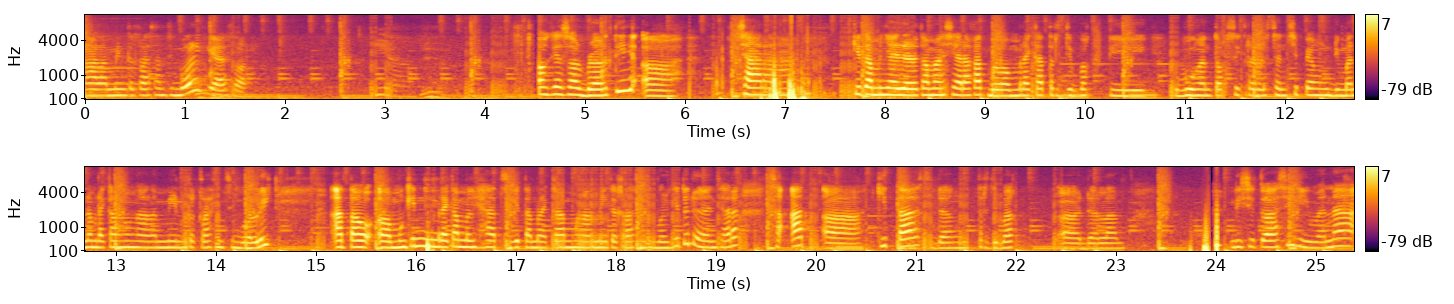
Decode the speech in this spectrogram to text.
ngalamin kekerasan simbolik ya Sor? Oke Sor berarti uh, cara kita menyadarkan masyarakat bahwa mereka terjebak di hubungan toxic relationship yang di mana mereka mengalami kekerasan simbolik atau uh, mungkin mereka melihat sekitar mereka mengalami kekerasan simbolik itu dengan cara saat uh, kita sedang terjebak uh, dalam di situasi di mana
